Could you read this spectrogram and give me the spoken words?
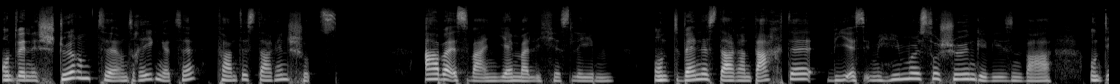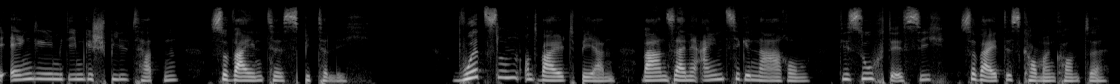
und wenn es stürmte und regnete, fand es darin Schutz. Aber es war ein jämmerliches Leben, und wenn es daran dachte, wie es im Himmel so schön gewesen war und die Engel mit ihm gespielt hatten, so weinte es bitterlich. Wurzeln und Waldbeeren waren seine einzige Nahrung, die suchte es sich, soweit es kommen konnte.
